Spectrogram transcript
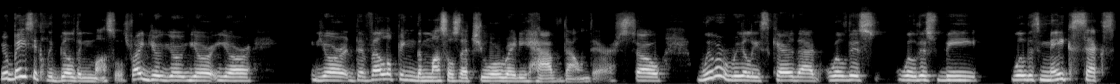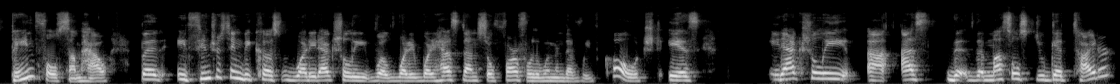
you're basically building muscles, right? You're you're you're you're you're developing the muscles that you already have down there. So we were really scared that will this will this be will this make sex painful somehow? But it's interesting because what it actually, well, what it, what it has done so far for the women that we've coached is it actually, uh, as the, the muscles do get tighter,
